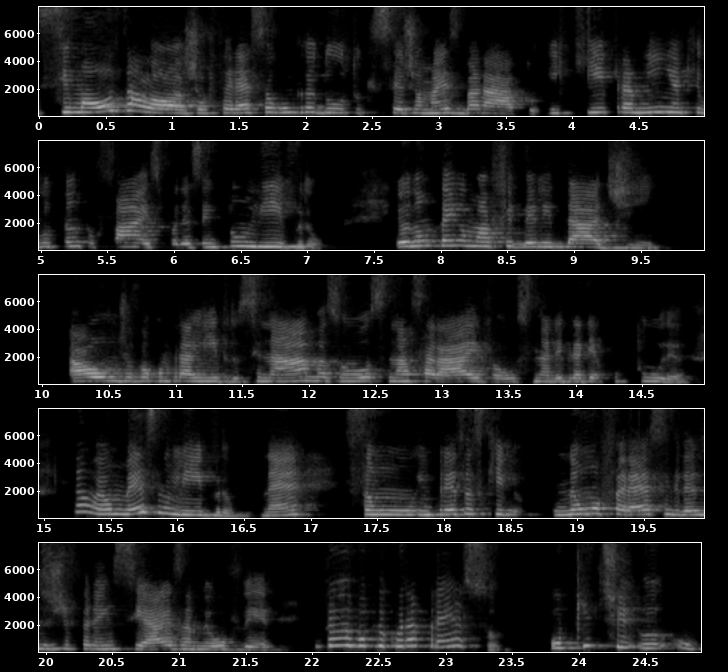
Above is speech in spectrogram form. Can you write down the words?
se uma outra loja oferece algum produto que seja mais barato e que para mim aquilo tanto faz, por exemplo, um livro, eu não tenho uma fidelidade aonde eu vou comprar livro, se na Amazon ou se na Saraiva ou se na Livraria Cultura. Não, é o mesmo livro, né? São empresas que não oferecem grandes diferenciais, a meu ver. Então eu vou procurar preço. O que te, o, o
